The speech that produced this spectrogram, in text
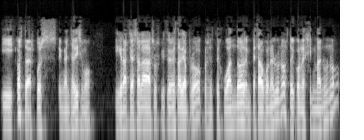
Y ostras, pues enganchadísimo. Y gracias a la suscripción de Stadia Pro, pues estoy jugando, he empezado con el 1, estoy con el Hitman 1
